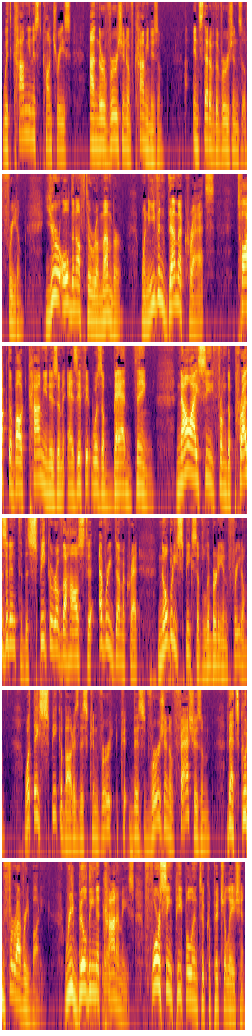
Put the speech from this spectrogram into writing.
with communist countries on their version of communism instead of the versions of freedom. You're old enough to remember when even Democrats talked about communism as if it was a bad thing. Now I see from the president to the Speaker of the House to every Democrat, nobody speaks of liberty and freedom. What they speak about is this, conver- this version of fascism that's good for everybody, rebuilding economies, forcing people into capitulation.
